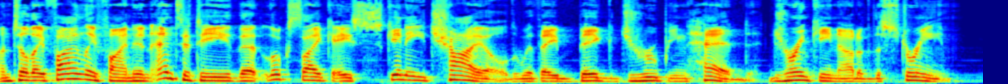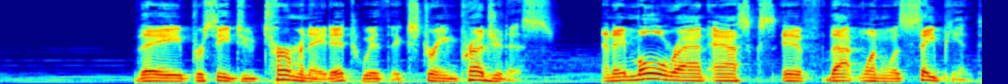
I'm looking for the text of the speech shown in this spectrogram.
until they finally find an entity that looks like a skinny child with a big drooping head drinking out of the stream. They proceed to terminate it with extreme prejudice, and a mole rat asks if that one was sapient.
